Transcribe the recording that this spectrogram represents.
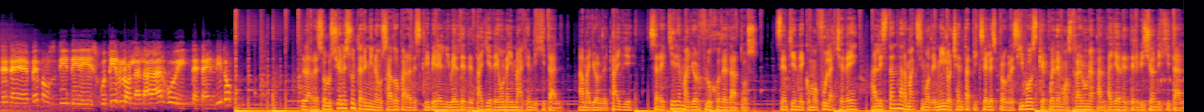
¿Debemos discutirlo largo y tendido? La resolución es un término usado para describir el nivel de detalle de una imagen digital. A mayor detalle, se requiere mayor flujo de datos. Se entiende como Full HD al estándar máximo de 1080 píxeles progresivos que puede mostrar una pantalla de televisión digital.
